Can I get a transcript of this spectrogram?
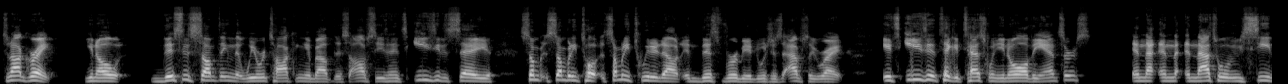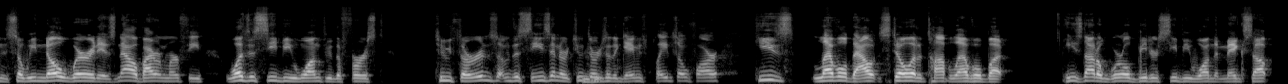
it's not great. You know, this is something that we were talking about this offseason. It's easy to say some somebody told somebody tweeted out in this verbiage, which is absolutely right. It's easy to take a test when you know all the answers and that and, and that's what we've seen. So we know where it is now. Byron Murphy was a CB one through the first two thirds of the season or 2 thirds of the games played so far. He's leveled out, still at a top level, but he's not a world beater CB one that makes up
